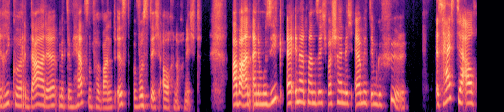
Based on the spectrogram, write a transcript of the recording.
ricordare mit dem Herzen verwandt ist, wusste ich auch noch nicht. Aber an eine Musik erinnert man sich wahrscheinlich eher mit dem Gefühl. Es heißt ja auch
